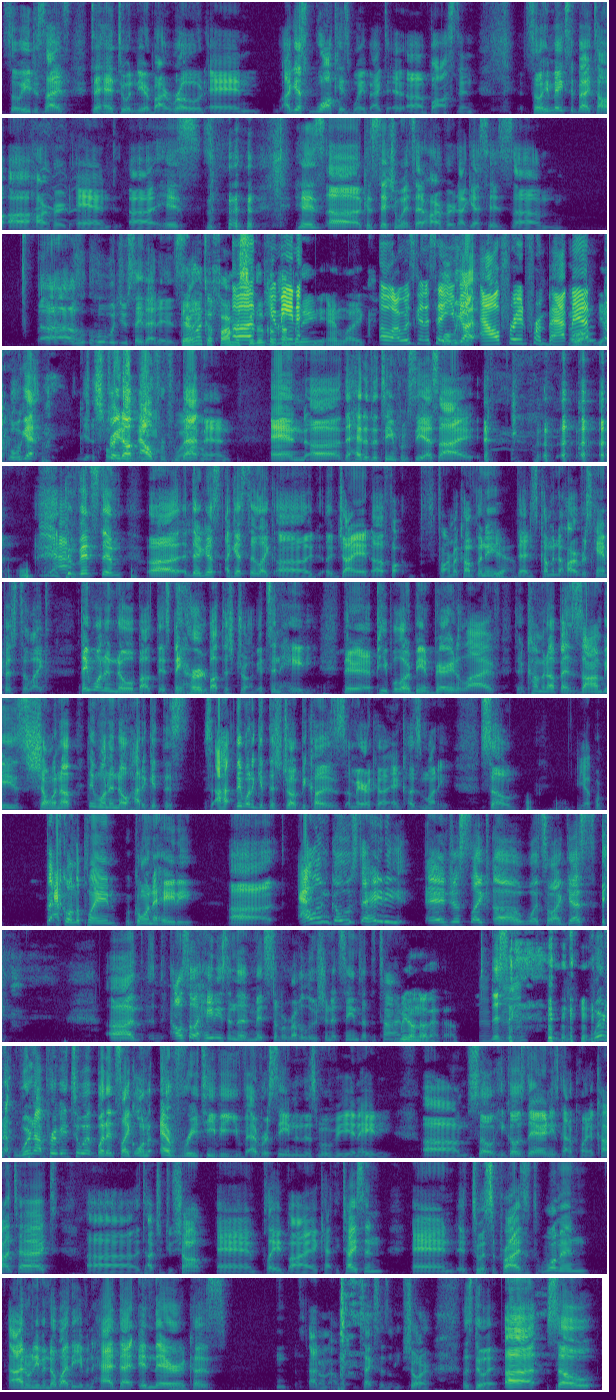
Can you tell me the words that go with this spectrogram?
So he decides to head to a nearby road and I guess walk his way back to uh, Boston. So he makes it back to uh, Harvard, and uh, his his uh, constituents at Harvard, I guess his um, uh, who, who would you say that is? They're like, a pharmaceutical you mean- company, and like, Oh, I was gonna say Well, you we mean got- Alfred from Batman. well, yeah, well, we got yeah, straight up Alfred from wow. Batman, and uh, the head of the team from CSI. Yeah. Convinced him. Uh, they guess I guess they're like uh, a giant uh, ph- pharma company Yeah. that is coming to Harvard's campus to like. They want to know about this. They heard about this drug. It's in Haiti. There, people are being buried alive. They're coming up as zombies, showing up. They want to know how to get this. uh, They want to get this drug because America and because money. So Yep. We're back on the plane. We're going to Haiti. Uh, Alan goes to Haiti and just like uh, what? So I guess. uh, also, Haiti's in the midst of a revolution. It seems at the time. we don't know that though. This Mhm. we're not we're not privy to it, but it's like on every TV you've ever seen in this movie in Haiti. Um, so he goes there and he's got a point of contact, uh, Dr. Duchamp, and played by Cathy Tyson. And it, to a surprise, it's a woman. I don't even know why they even had that in there Hmm. because I don't know sexism. Sure, let's do it. Uh, so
